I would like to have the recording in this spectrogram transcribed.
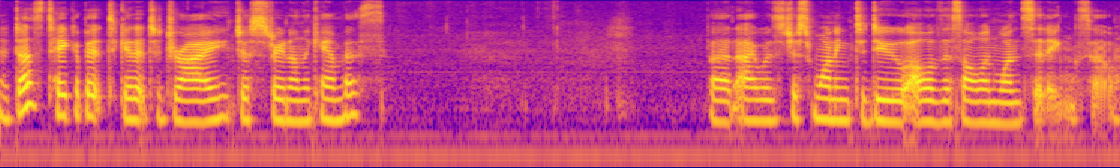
it does take a bit to get it to dry just straight on the canvas. But I was just wanting to do all of this all in one sitting, so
